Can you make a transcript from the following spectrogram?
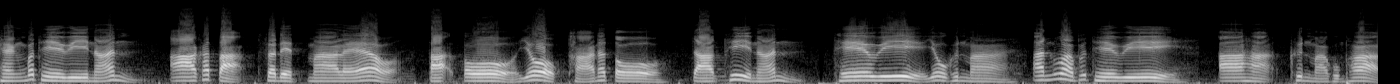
แห่งพระเทวีนั้น อาคตะเสด็จมาแล้ว ตะโตโยกฐานโต จากที่นั้น เทวีโยกขึ้นมา อันว่าพระเทวี อาหะขึ้นมาคุมภาค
